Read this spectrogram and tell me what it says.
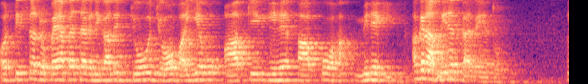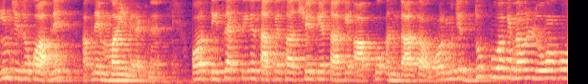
और तीसरा, रुपया पैसा अगर निकाल दें, जो जॉब आई है, वो आपके लिए है, आपको मिलेगी। अगर आप मेहनत कर रहे हैं तो। इन चीज़ों को आपने अपने माइंड में रखना है। और तीसरा एक्सपीरियंस आपके साथ शेयर किया ताकि आपको अंदाज़ा हो। और मुझे दुख हुआ कि मैं उन लोगों को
